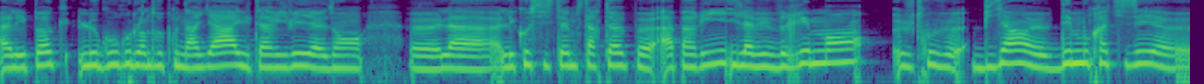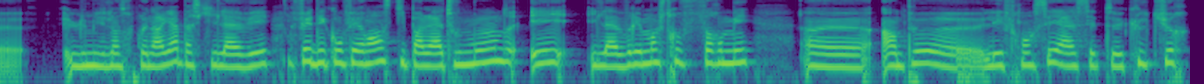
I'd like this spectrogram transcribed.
à l'époque le gourou de l'entrepreneuriat. Il est arrivé dans l'écosystème start-up à Paris. Il avait vraiment, je trouve, bien démocratisé le milieu de l'entrepreneuriat parce qu'il avait fait des conférences qui parlaient à tout le monde et il a vraiment, je trouve, formé euh, un peu euh, les Français à cette culture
